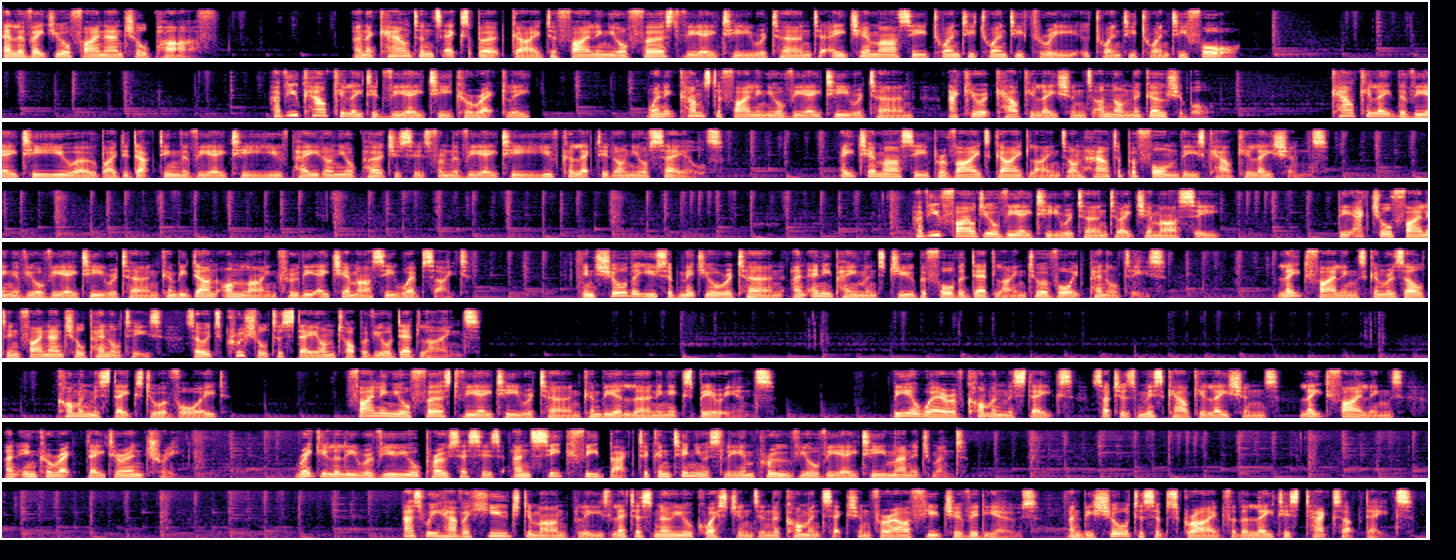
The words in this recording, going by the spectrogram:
Elevate your financial path. An accountant's expert guide to filing your first VAT return to HMRC 2023-2024. Have you calculated VAT correctly? When it comes to filing your VAT return, accurate calculations are non-negotiable. Calculate the VAT you owe by deducting the VAT you've paid on your purchases from the VAT you've collected on your sales. HMRC provides guidelines on how to perform these calculations. Have you filed your VAT return to HMRC? The actual filing of your VAT return can be done online through the HMRC website. Ensure that you submit your return and any payments due before the deadline to avoid penalties. Late filings can result in financial penalties, so it's crucial to stay on top of your deadlines. Common mistakes to avoid? Filing your first VAT return can be a learning experience. Be aware of common mistakes, such as miscalculations, late filings, and incorrect data entry. Regularly review your processes and seek feedback to continuously improve your VAT management. As we have a huge demand please let us know your questions in the comment section for our future videos, and be sure to subscribe for the latest tax updates.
